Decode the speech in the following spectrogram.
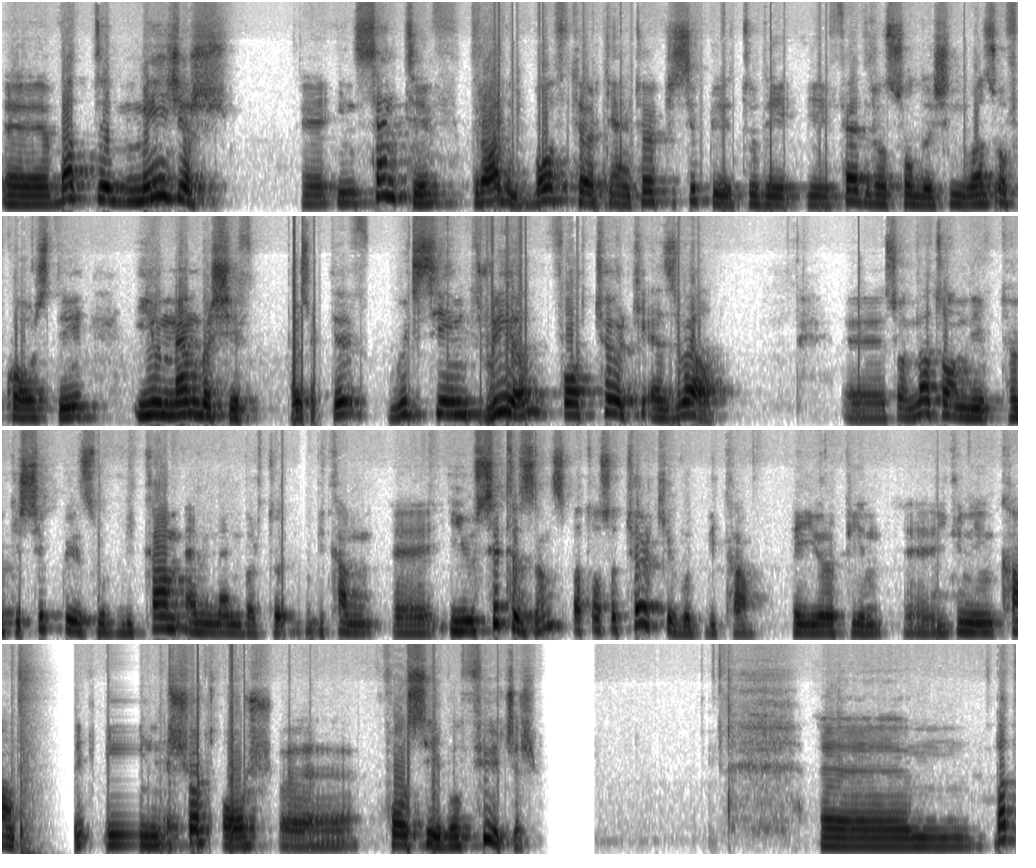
Uh, but the major uh, incentive driving both Turkey and Turkish Cypriot to the uh, federal solution was, of course, the EU membership perspective, which seemed real for Turkey as well. Uh, so not only Turkish Cypriots would become a member to become uh, EU citizens, but also Turkey would become a European uh, Union country in a short or foreseeable future. Um, but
